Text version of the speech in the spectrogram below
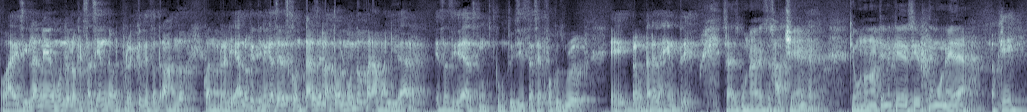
o a decirle al medio mundo lo que está haciendo, el proyecto que está trabajando, cuando en realidad lo que tienen que hacer es contárselo a todo el mundo para validar esas ideas, como, como tú hiciste, hacer focus group, eh, preguntarle a la gente. ¿Sabes? Una vez escuché que uno no tiene que decir tengo una idea. Ok.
